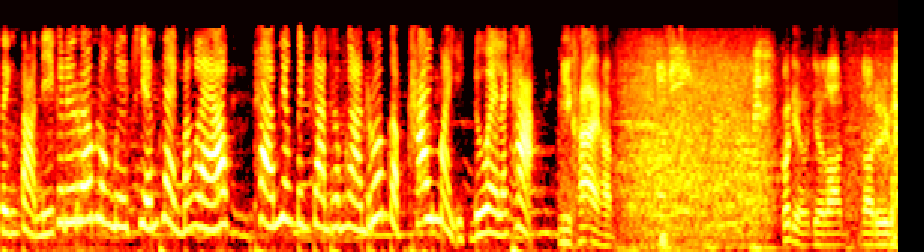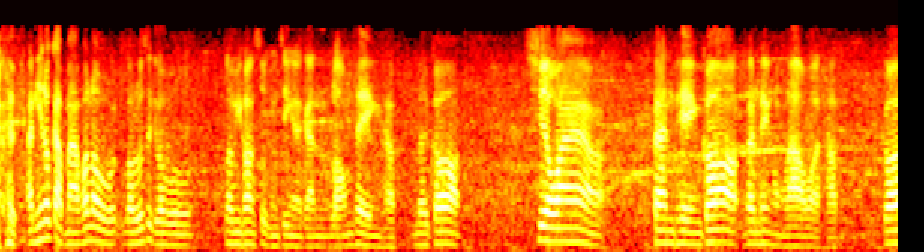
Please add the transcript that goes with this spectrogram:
ซึ่งตอนนี้ก็ได้เริ่มลงมือเขียนเพลงบ้างแล้ว แถมยังเป็นการทำงานร่วมกับค่ายใหม่อีกด้วยแล้วค่ะ มีค่ายครับ ก็เดี๋ยวเดี๋ยวรอรอดูดีกว่า อันนี้เรากลับมาเพราะเราเรารู้สึกเราเรามีความสุขจริงๆกับการร้องเพลงครับ แล้วก็เชื่อว่าแฟนเพลงก็แฟนเพลงของเราอะครับ ก็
